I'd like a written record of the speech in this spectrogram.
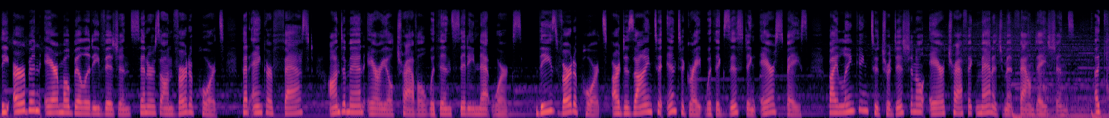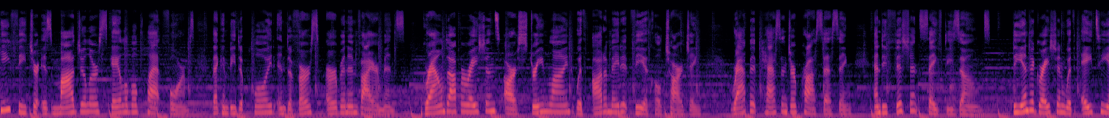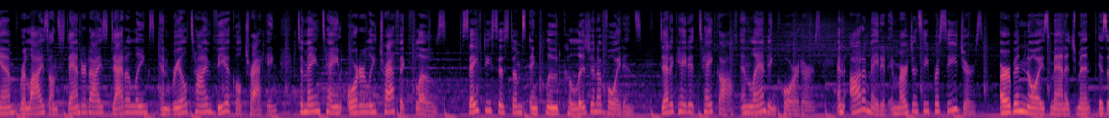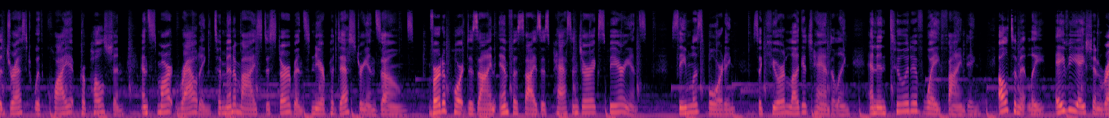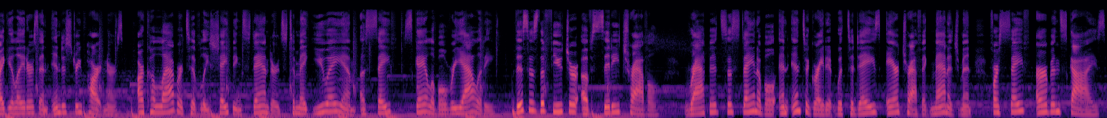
The urban air mobility vision centers on vertiports that anchor fast, on demand aerial travel within city networks. These vertiports are designed to integrate with existing airspace by linking to traditional air traffic management foundations. A key feature is modular, scalable platforms that can be deployed in diverse urban environments. Ground operations are streamlined with automated vehicle charging, rapid passenger processing, and efficient safety zones. The integration with ATM relies on standardized data links and real-time vehicle tracking to maintain orderly traffic flows. Safety systems include collision avoidance, dedicated takeoff and landing corridors, and automated emergency procedures. Urban noise management is addressed with quiet propulsion and smart routing to minimize disturbance near pedestrian zones. Vertiport design emphasizes passenger experience, seamless boarding, secure luggage handling, and intuitive wayfinding. Ultimately, aviation regulators and industry partners are collaboratively shaping standards to make UAM a safe, scalable reality. This is the future of city travel rapid, sustainable, and integrated with today's air traffic management for safe urban skies.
